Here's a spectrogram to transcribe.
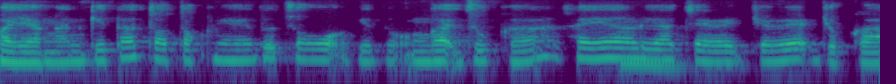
bayangan kita cocoknya itu cowok gitu. Enggak juga. Saya lihat hmm. cewek-cewek juga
